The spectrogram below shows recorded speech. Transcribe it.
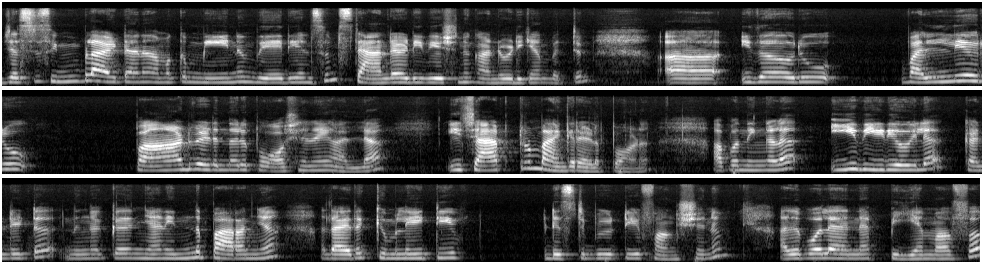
ജസ്റ്റ് സിമ്പിളായിട്ട് തന്നെ നമുക്ക് മീനും വേരിയൻസും സ്റ്റാൻഡേർഡ് ഡീവിയേഷനും കണ്ടുപിടിക്കാൻ പറ്റും. ഇത് ഒരു വലിയൊരു പാടുവിടുന്നൊരു പോർഷനേ അല്ല. ഈ ചാപ്റ്ററും ഭയങ്കര എളുപ്പമാണ്. അപ്പോൾ നിങ്ങൾ ഈ വീഡിയോയിൽ കണ്ടിട്ട് നിങ്ങൾക്ക് ഞാൻ ഇന്ന് പറഞ്ഞ അതായത് ക്യുമുലേറ്റീവ് ഡിസ്ട്രിബ്യൂട്ടീവ് ഫംഗ്ഷനും അതുപോലെ തന്നെ P M F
